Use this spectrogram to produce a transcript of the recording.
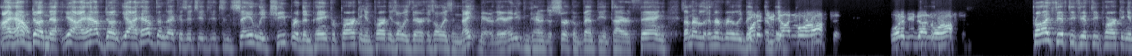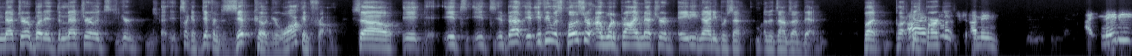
I have done that. Yeah, I have done. Yeah, I have done that because it's, it's it's insanely cheaper than paying for parking, and parking is always there is always a nightmare there, and you can kind of just circumvent the entire thing. So I'm not really, I'm not really big. what have you big- done more often? What have you done more often? Probably 50 50 parking in Metro, but at the Metro, it's you're it's like a different zip code you're walking from. So it it's it's about if, it was closer, I would have probably Metro 80, 90% of the times I've been. But because right, parking, I mean, I, maybe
